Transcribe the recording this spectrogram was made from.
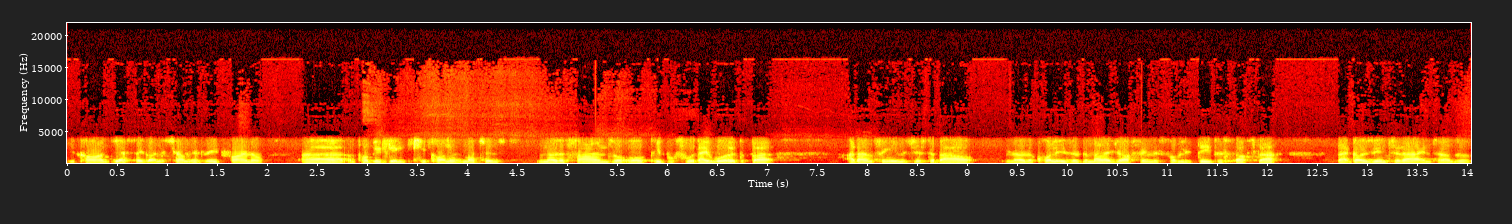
you can't. Yes, they got in the Champions League final, uh, and probably didn't kick on as much as you know the fans or, or people thought they would, but I don't think it was just about you know the qualities of the manager. I think there's probably deeper stuff that that goes into that in terms of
